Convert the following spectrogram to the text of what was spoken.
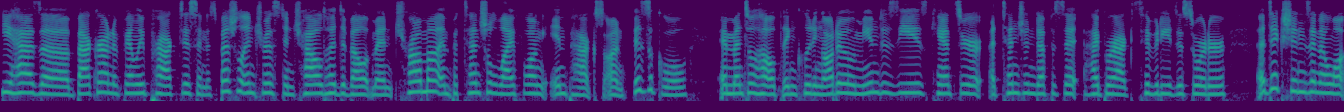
he has a background in family practice and a special interest in childhood development, trauma, and potential lifelong impacts on physical and mental health, including autoimmune disease, cancer, attention deficit, hyperactivity disorder, addictions, and a, lo-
